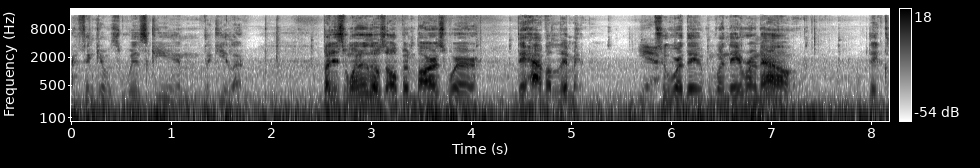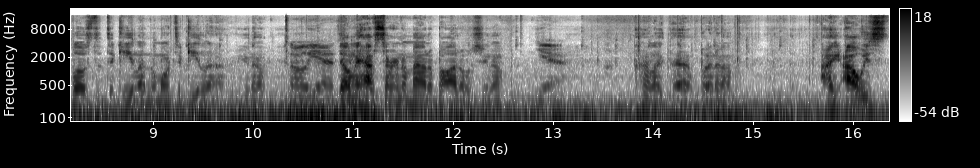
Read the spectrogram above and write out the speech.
I think it was whiskey and tequila. But it's one of those open bars where they have a limit Yeah. to where they when they run out they close the tequila no more tequila you know Oh yeah. it's they only like- have certain amount of bottles you know Yeah. kind of like that but um I, I always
